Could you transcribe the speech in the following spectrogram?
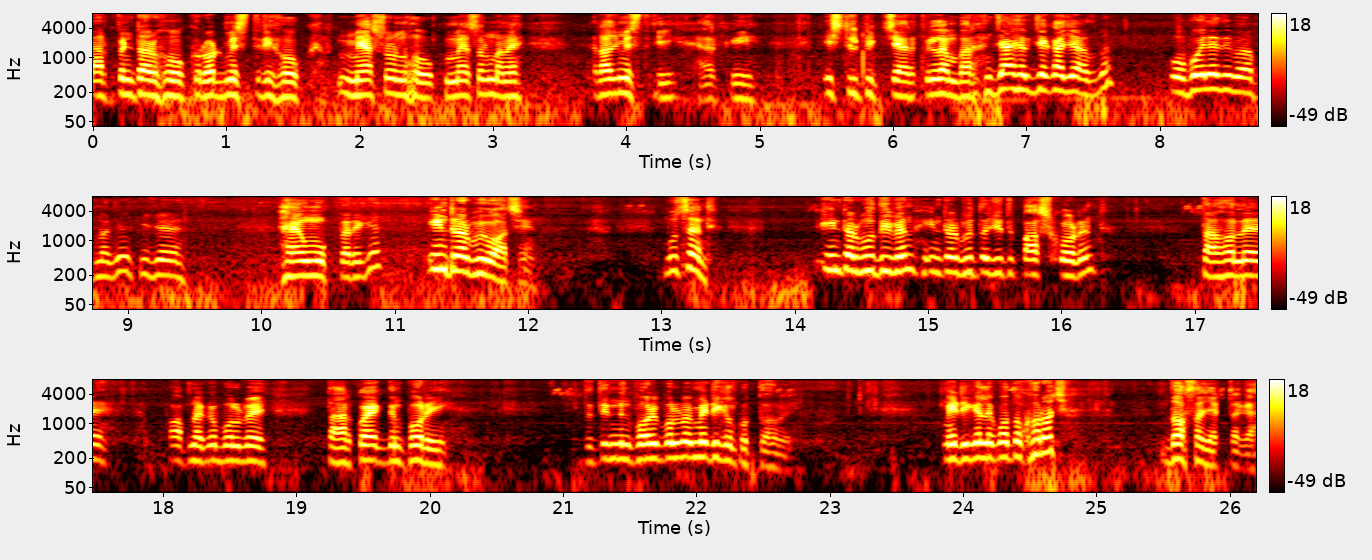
কার্পেন্টার হোক রড মিস্ত্রি হোক মেশন হোক মেশন মানে রাজমিস্ত্রি আর কি স্টিল পিকচার প্লাম্বার যাই হোক যে কাজে আসবে, ও বলে দিবে আপনাকে কি যে হ্যাঁ অমুক তারিখে ইন্টারভিউ আছে। বুঝছেন? ইন্টারভিউ দিবেন ইন্টারভিউতে যদি পাস করেন, তাহলে আপনাকে বলবে তার কয়েকদিন পরেই, দু, তিন দিন পরেই বলবে মেডিকেল করতে হবে। মেডিকেলে কত খরচ? দশ হাজার টাকা।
